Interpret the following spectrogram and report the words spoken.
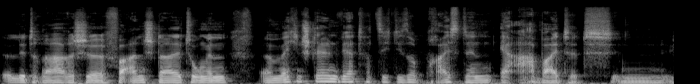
literarische Veranstaltungen. Äh, welchen Stellenwert hat sich dieser Preis denn erarbeitet? In,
